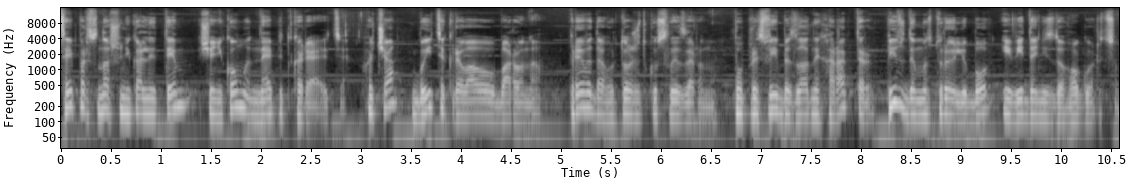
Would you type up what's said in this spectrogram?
Цей персонаж унікальний тим, що нікому не підкоряється, хоча боїться кривавого барона. Привида гуртожитку Слизерону. Попри свій безладний характер, Півс демонструє любов і відданість до Гогвартсу.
